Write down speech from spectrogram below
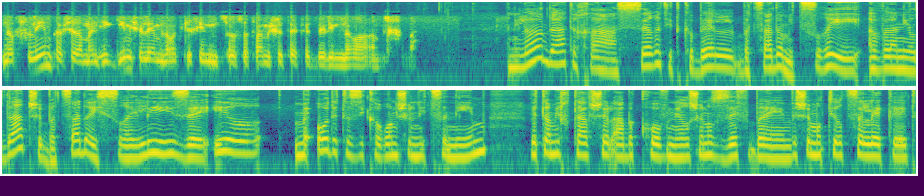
נופלים כאשר המנהיגים שלהם לא מצליחים למצוא שפה משותפת ולמנוע המלחמה. אני לא יודעת איך הסרט התקבל בצד המצרי, אבל אני יודעת שבצד הישראלי זה העיר מאוד את הזיכרון של ניצנים, ואת המכתב של אבא קובנר שנוזף בהם ושמותיר צלקת,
